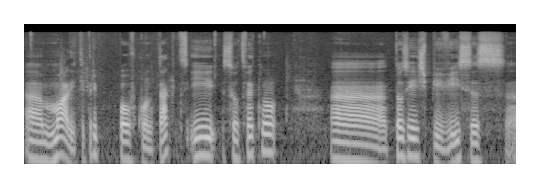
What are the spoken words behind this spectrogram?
а, младите при полов контакт и съответно а, този HPV с, а,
